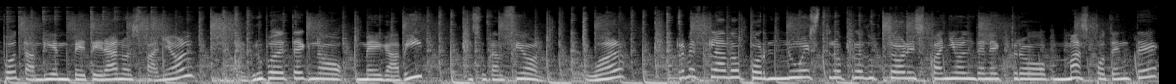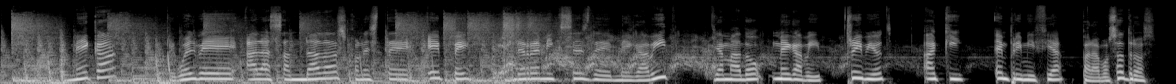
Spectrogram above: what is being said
También veterano español, el grupo de techno Megabit y su canción War, remezclado por nuestro productor español de electro más potente, Meca, que vuelve a las andadas con este EP de remixes de Megabit llamado Megabit Tribute, aquí en primicia para vosotros.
